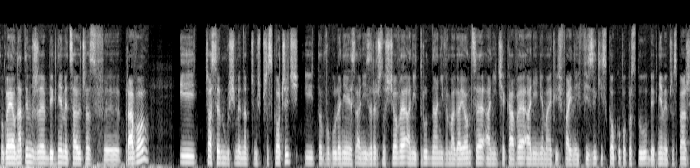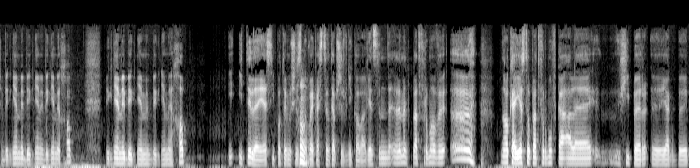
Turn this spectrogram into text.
polegają na tym, że biegniemy cały czas w prawo i czasem musimy nad czymś przeskoczyć i to w ogóle nie jest ani zręcznościowe, ani trudne, ani wymagające, ani ciekawe, ani nie ma jakiejś fajnej fizyki skoku, po prostu biegniemy przez planszę, biegniemy, biegniemy, biegniemy, hop, biegniemy, biegniemy, biegniemy, hop i, i tyle jest i potem już jest hmm. znowu jakaś scenka przerwnikowa, więc ten element platformowy uh, no okej, okay, jest to platformówka, ale hiper y, jakby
